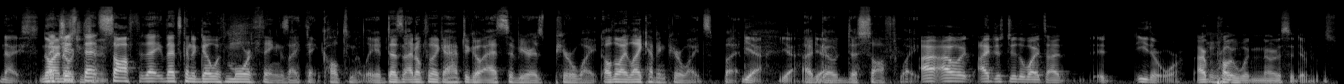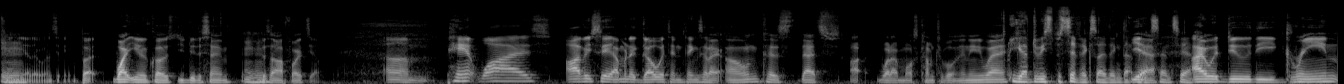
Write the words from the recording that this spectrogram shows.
Nice. No, that I know just that saying. soft. That, that's going to go with more things. I think ultimately it doesn't. I don't feel like I have to go as severe as pure white. Although I like having pure whites, but yeah, yeah. I'd yeah. go the soft white. I, I would. I just do the whites. I it, either or. I Mm-hmm. probably wouldn't notice the difference between the other ones. But white Uniqlos, you do the same. Mm-hmm. This off whites, yeah. Um, pant wise, obviously, I'm gonna go within things that I own because that's uh, what I'm most comfortable in anyway. you have to be specific, so I think that yeah, makes sense. Yeah. I would do the green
